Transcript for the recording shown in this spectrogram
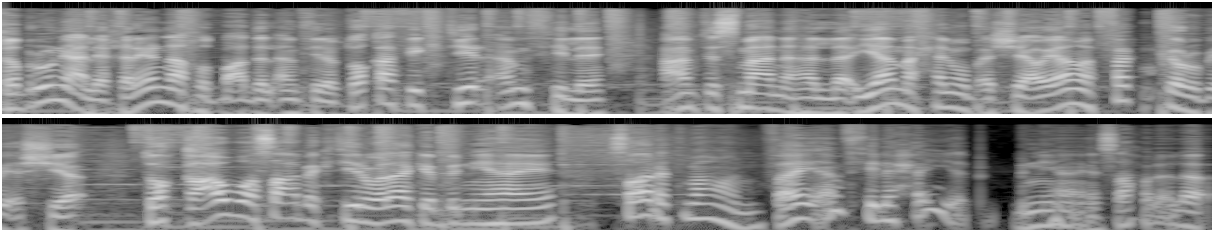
خبروني عليه خلينا ناخذ بعض الأمثلة. بتوقع في كتير أمثلة عم تسمعنا هلأ. يا ما حلموا بأشياء أو يا ما فكروا بأشياء. توقعوها صعبه كتير ولكن بالنهاية صارت معهم. فهي أمثلة حية بالنهاية صح ولا لا؟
